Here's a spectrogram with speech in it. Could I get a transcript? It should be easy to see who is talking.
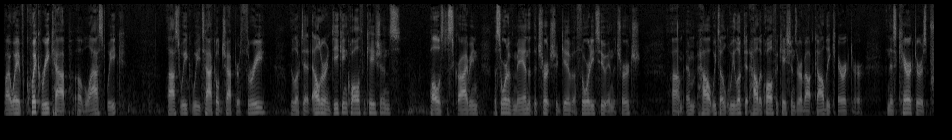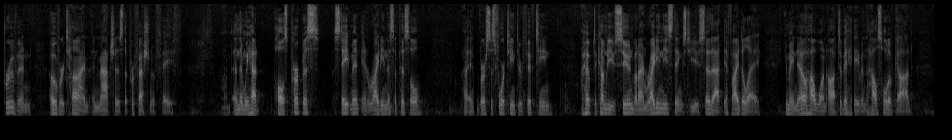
Speaker 1: by way of quick recap of last week, last week we tackled chapter 3. We looked at elder and deacon qualifications. Paul was describing the sort of man that the church should give authority to in the church. Um, and how we, t- we looked at how the qualifications are about godly character. And this character is proven over time and matches the profession of faith. Um, and then we had Paul's purpose statement in writing this epistle uh, in verses 14 through 15. I hope to come to you soon, but I am writing these things to you so that, if I delay, you may know how one ought to behave in the household of God,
